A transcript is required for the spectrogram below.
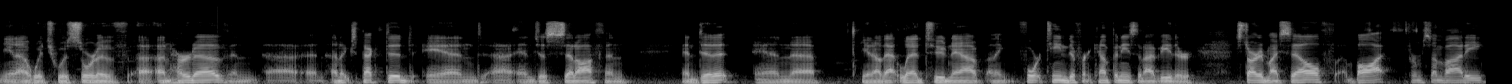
you know, which was sort of uh, unheard of and, uh, and unexpected, and uh, and just set off and and did it. And uh, you know that led to now I think 14 different companies that I've either started myself, bought from somebody,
